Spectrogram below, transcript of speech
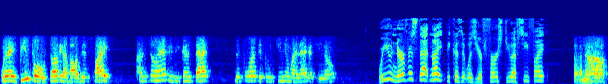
when I people talking about this fight, I'm so happy because that's the point to continue my legacy, you know. Were you nervous that night because it was your first UFC fight? No,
